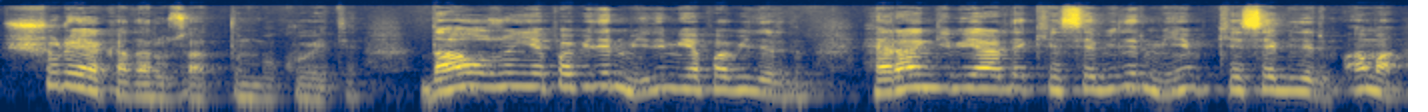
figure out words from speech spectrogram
Şuraya kadar uzattım bu kuvveti. Daha uzun yapabilir miydim? Yapabilirdim. Herhangi bir yerde kesebilir miyim? Kesebilirim. Ama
